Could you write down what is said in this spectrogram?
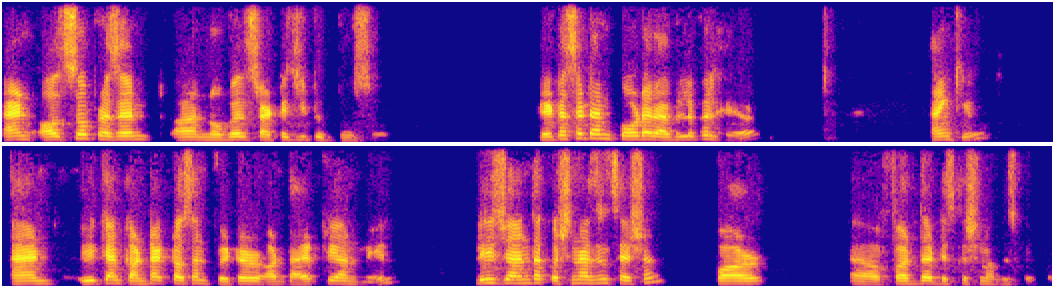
and also present a novel strategy to do so. Dataset and code are available here. Thank you. And you can contact us on Twitter or directly on mail. Please join the question answering session for uh, further discussion on this paper.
